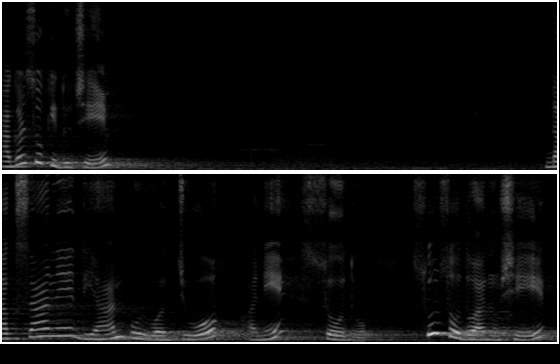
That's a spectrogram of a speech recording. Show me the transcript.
આગળ શું કીધું છે? નકશાને ધ્યાનપૂર્વક જુઓ અને શોધો. શું શોધવાનું છે?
